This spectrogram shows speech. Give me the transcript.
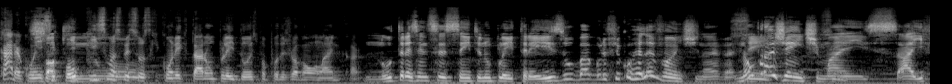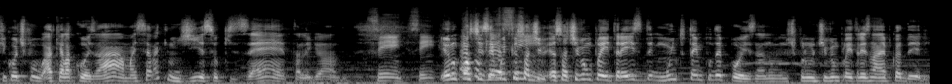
Cara, eu conheci pouquíssimas no- pessoas que conectaram o Play 2 pra poder jogar online, cara. No 360 e no Play 3 o bagulho ficou relevante, né, velho? Não Sim, pra gente, sim. mas aí ficou tipo aquela coisa, ah, mas será que um dia se eu quiser, tá ligado? Sim, sim. Eu não É posso porque, dizer muito que eu só, assim, tive, eu só tive um Play 3 de- muito tempo depois, né? Não, tipo, não tive um Play 3 na época dele.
